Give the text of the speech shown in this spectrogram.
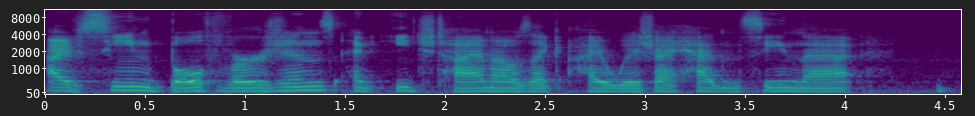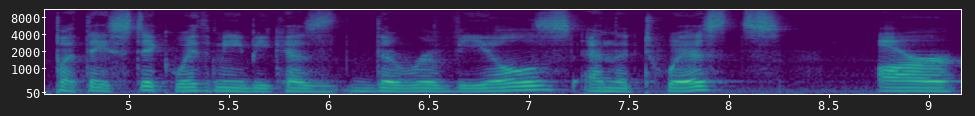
I've seen both versions, and each time I was like, I wish I hadn't seen that. But they stick with me because the reveals and the twists are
